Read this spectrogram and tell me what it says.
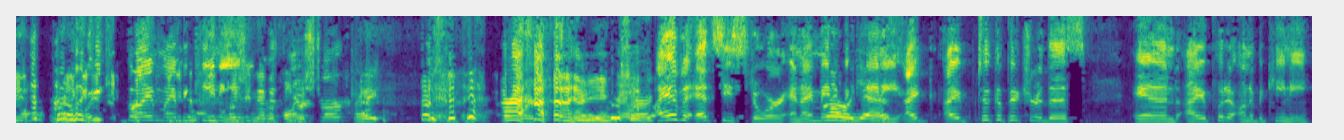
you- wonderful? or you Or could you just can buy my you can keep bikini pushing them with my apart. shark. right? There you go. I have an Etsy store and I made Oh, a bikini. yes. I I took a picture of this and I put it on a bikini.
